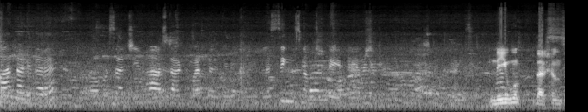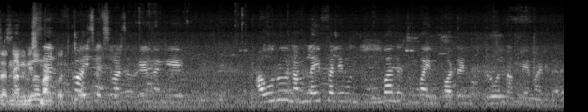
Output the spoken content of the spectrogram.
ಮಾತಾಡಿದ್ದಾರೆ. ಹೊಸ ಜೀವನ ಸ್ಟಾರ್ಟ್ ಮಾಡ್ತಾ ಇದ್ದೀವಿ. ಬ್ಲೆಸ್ಸಿಂಗ್ಸ್ ನಮ್ಮ ಜೊತೆ ಇದೆ. ನೀವು ದರ್ಶನ್ ಸರ್ ನೀವು ಮಿಸ್ ಮಾಡ್ಕೋತೀವಿ ನನಗೆ ಅವರು ನಮ್ಮ ಲೈಫಲ್ಲಿ ಒಂದು ತುಂಬ ಅಂದರೆ ತುಂಬ ಇಂಪಾರ್ಟೆಂಟ್ ರೋಲ್ನ ಪ್ಲೇ ಮಾಡಿದ್ದಾರೆ.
